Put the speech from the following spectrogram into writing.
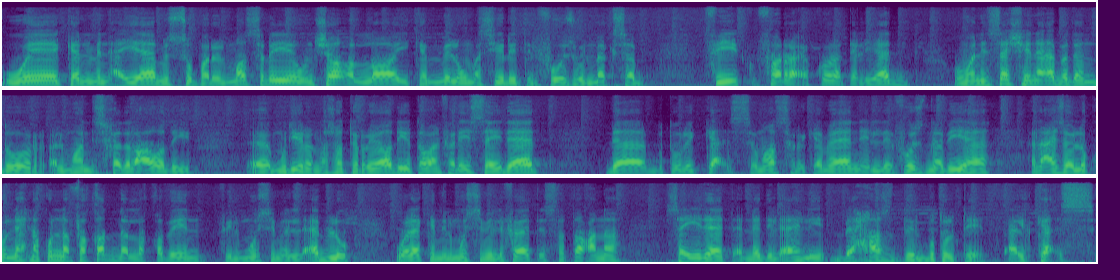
وكان من أيام السوبر المصري وإن شاء الله يكملوا مسيرة الفوز والمكسب في فرع كرة اليد. وما ننساش هنا ابدا دور المهندس خالد العوضي آه، مدير النشاط الرياضي. وطبعا فريق السيدات ده بطولة كأس مصر كمان اللي فزنا بيها. أنا عايز أقول لكم إن إحنا كنا فقدنا اللقبين في الموسم اللي قبله ولكن الموسم اللي فات استطعنا سيدات النادي الأهلي بحصد البطولتين الكأس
